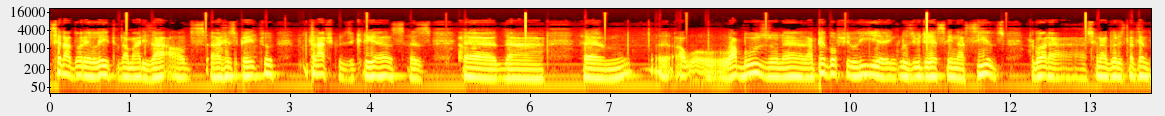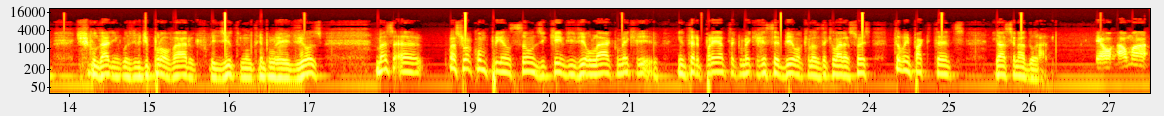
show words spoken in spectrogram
senadora eleita da Marisa Alves a respeito do tráfico de crianças, uh, da um, o, o, abuso, né, a pedofilia, inclusive de recém-nascidos. Agora a senadora está tendo dificuldade, inclusive, de provar o que foi dito num templo religioso. Mas uh, a sua compreensão de quem viveu lá, como é que interpreta, como é que recebeu aquelas declarações tão impactantes da senadora? É, há uma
